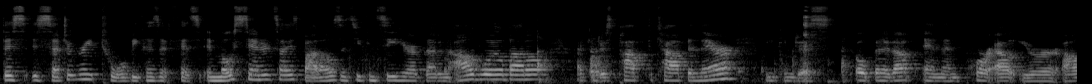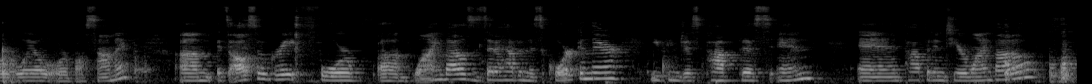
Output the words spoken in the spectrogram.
This is such a great tool because it fits in most standard size bottles. As you can see here, I've got an olive oil bottle. I can just pop the top in there. You can just open it up and then pour out your olive oil or balsamic. Um, it's also great for um, wine bottles. Instead of having this cork in there, you can just pop this in and pop it into your wine bottle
